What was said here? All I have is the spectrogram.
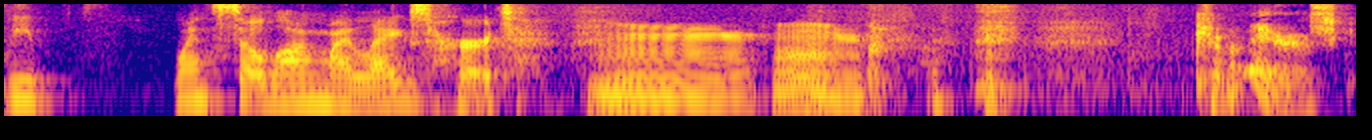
We went so long my legs hurt. Hmm. Can I ask,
